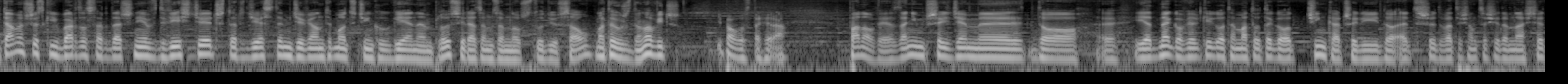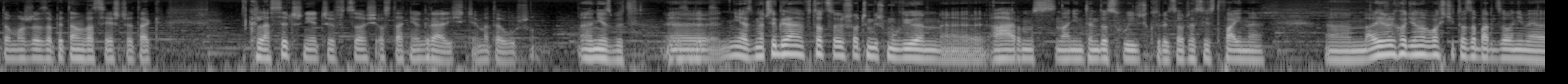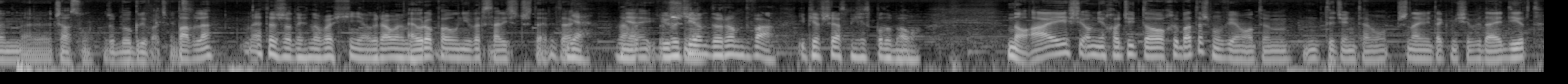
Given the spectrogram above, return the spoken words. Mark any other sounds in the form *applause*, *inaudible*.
Witamy wszystkich bardzo serdecznie w 249 odcinku GNM Plus i razem ze mną w studiu są Mateusz Zdanowicz i Paweł Stachyra. Panowie, zanim przejdziemy do e, jednego wielkiego tematu tego odcinka, czyli do E3 2017, to może zapytam was jeszcze tak klasycznie, czy w coś ostatnio graliście, Mateuszu? Niezbyt. Niezbyt. E, nie, znaczy grałem w to, co już o czym już mówiłem, e, ARMS na Nintendo Switch, który cały czas jest fajny. Um, ale jeżeli chodzi o nowości, to za bardzo nie miałem e, czasu, żeby ogrywać. Więc... Pawle? No ja też żadnych nowości nie ograłem. Europa Universalis 4, tak? Nie, nawet nie, już wróciłem nie. do ROM 2 i pierwszy raz mi się spodobało. No, a jeśli o mnie chodzi, to chyba też mówiłem o tym tydzień temu, przynajmniej tak mi się wydaje, Dirt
